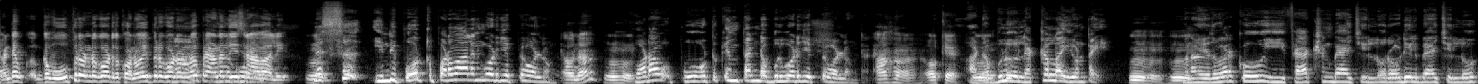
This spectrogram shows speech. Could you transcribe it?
అంటే ఒక ఊపిరి ఉండకూడదు కొన ఊపిరి కూడా ఉండకూడదు ప్రాణం తీసి రావాలి. ప్లస్ ఇన్ని పోట్లు పొడవాలని కూడా చెప్పేవాళ్ళు ఉంటారు. అవునా. పొడవ పోటుకి అని డబ్బులు కూడా చెప్పేవాళ్ళు ఉంటారు. ఓకే. ఆ డబ్బులు లెక్కల్లో అవి ఉంటాయి. మనం ఇదివరకు ఈ ఫ్యాక్షన్ బ్యాచీల్లో రౌడీల బ్యాచీల్లో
